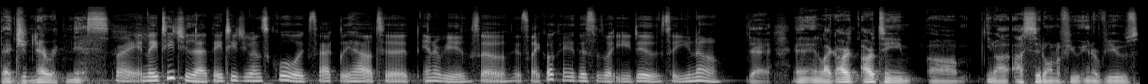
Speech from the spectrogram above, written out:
that genericness. Right. And they teach you that. They teach you in school exactly how to interview. So it's like, okay, this is what you do. So you know. Yeah, and, and like our our team, um, you know, I, I sit on a few interviews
